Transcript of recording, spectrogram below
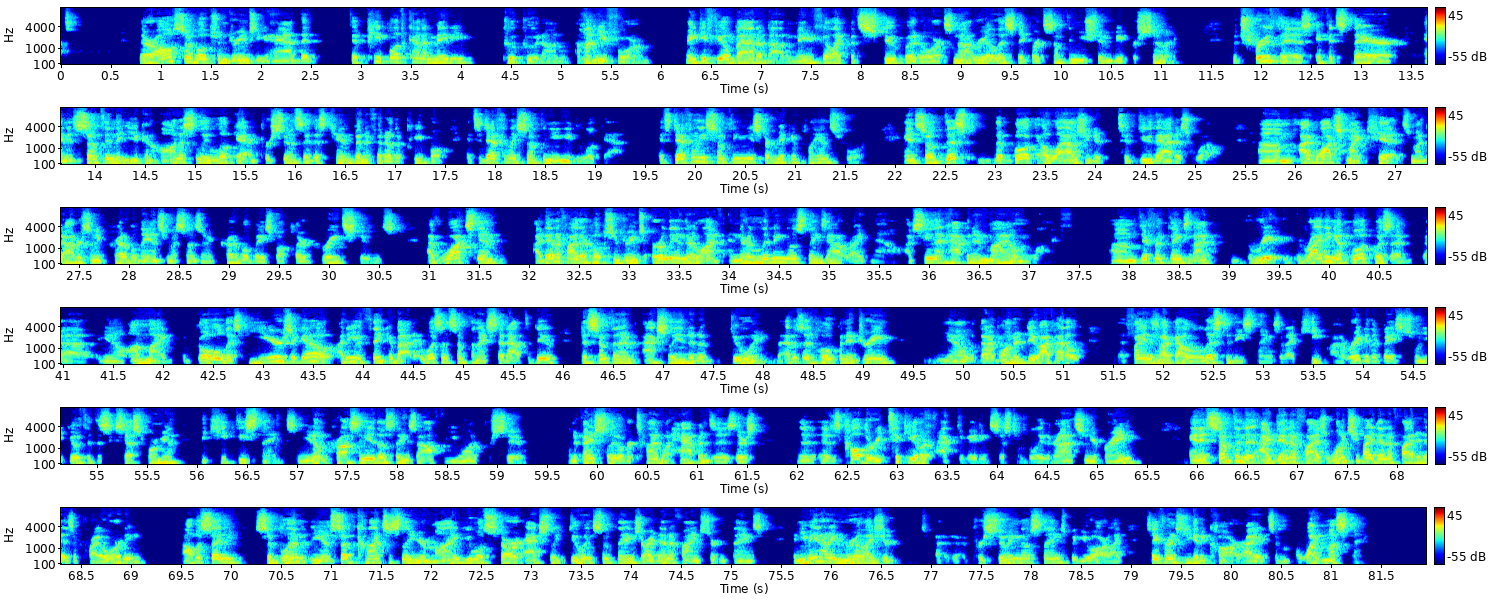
there are also hopes and dreams that you had that that people have kind of maybe poo-pooed on on you for them made you feel bad about them, made you feel like that's stupid or it's not realistic or it's something you shouldn't be pursuing. The truth is, if it's there and it's something that you can honestly look at and pursue and say this can benefit other people, it's definitely something you need to look at. It's definitely something you need to start making plans for. And so this the book allows you to, to do that as well. Um, I've watched my kids. My daughter's an incredible dancer. My son's an incredible baseball player. Great students. I've watched them identify their hopes and dreams early in their life, and they're living those things out right now. I've seen that happen in my own life. Um, different things that I writing a book was a uh, you know on my goal list years ago. I didn't even think about it. It wasn't something I set out to do, but something I actually ended up doing. That was a hope and a dream, you know, that I've wanted to do. I've had a the funny thing is I've got a list of these things that I keep on a regular basis. When you go through the success formula, you keep these things and you don't cross any of those things off that you want to pursue. And eventually, over time, what happens is there's it's called the reticular activating system, believe it or not. It's in your brain. And it's something that identifies, once you've identified it as a priority, all of a sudden, sublim, you know, subconsciously in your mind, you will start actually doing some things or identifying certain things. And you may not even realize you're uh, pursuing those things, but you are. Like, say, for instance, you get a car, right? It's a, a white Mustang.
